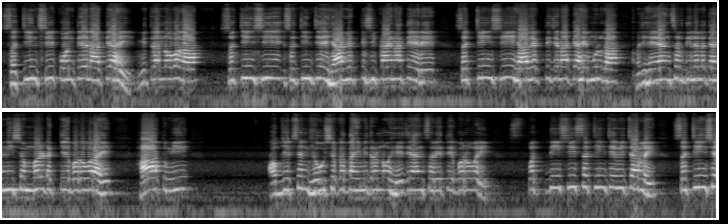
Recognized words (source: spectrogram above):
सचिनशी कोणते नाते आहे? मित्रांनो बघा सचिनशी सचिनचे ह्या व्यक्तीशी काय नाते आहे रे? सचिनशी ह्या व्यक्तीचे नाते आहे मुलगा. म्हणजे हे आन्सर दिलेलं त्यांनी शंभर टक्के बरोबर आहे. हा तुम्ही ऑब्जेक्शन घेऊ शकत नाही मित्रांनो. हे जे आन्सर आहे ते बरोबर आहे. पत्नीशी सचिनचे विचारले. सचिनशे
